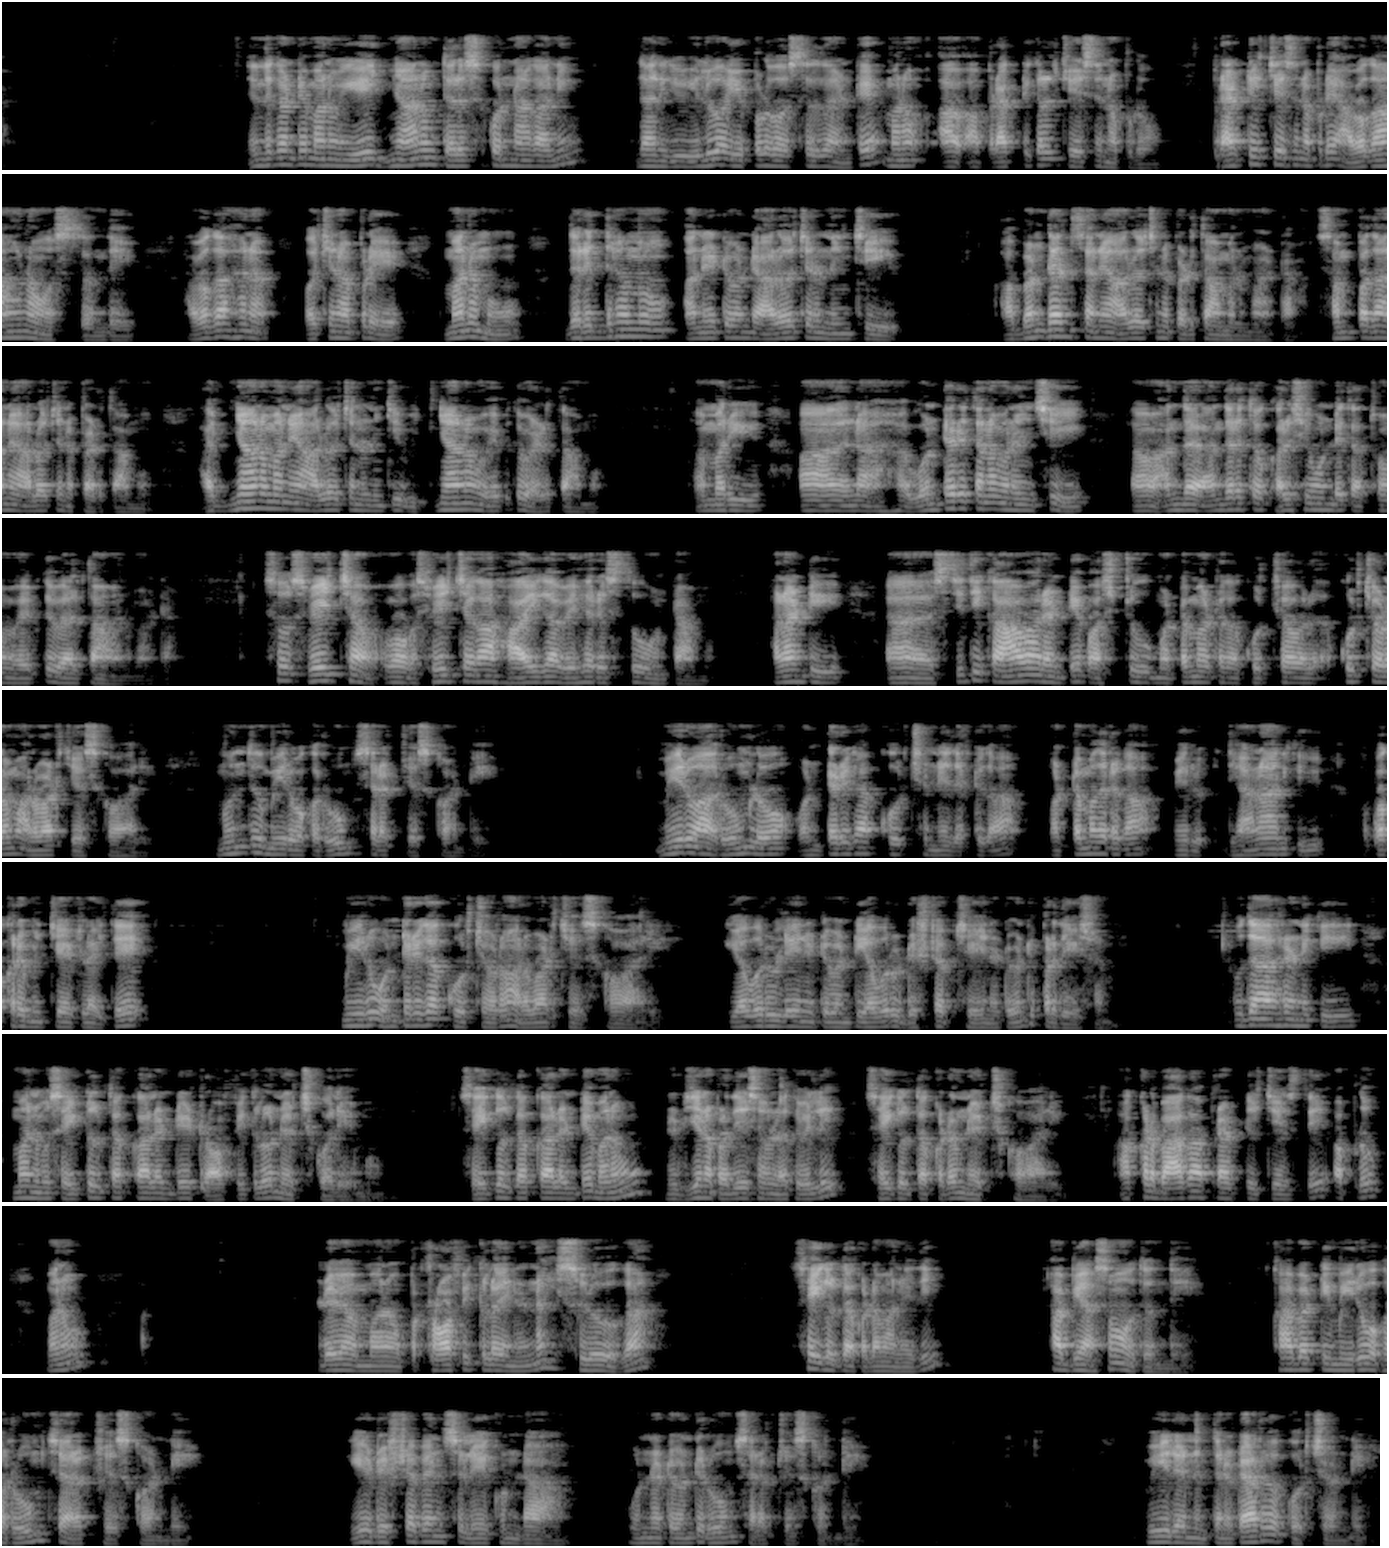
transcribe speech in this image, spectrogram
ఎందుకంటే మనం ఏ జ్ఞానం తెలుసుకున్నా కానీ దానికి విలువ ఎప్పుడు వస్తుంది అంటే మనం ఆ ప్రాక్టికల్ చేసినప్పుడు. ప్రాక్టీస్ చేసినప్పుడే అవగాహన వస్తుంది. అవగాహన వచ్చినప్పుడే మనము దరిద్రము అనేటువంటి ఆలోచన నుంచి అబండెన్స్ అనే ఆలోచన పెడతామన్నమాట. సంపద అనే ఆలోచన పెడతాము. అజ్ఞానం అనే ఆలోచన నుంచి విజ్ఞానం వైపుకి వెళ్తాము. మరి ఒంటరితనం నుంచి అంద అందరితో కలిసి ఉండే తత్వం వైపుకి వెళ్తాం అనమాట సో స్వేచ్ఛ స్వేచ్ఛగా హాయిగా విహరిస్తూ ఉంటాము. అలాంటి స్థితి కావాలంటే ఫస్ట్ మొట్టమొదటిగా కూర్చోవాలి కూర్చోవడం అలవాటు చేసుకోవాలి. ముందు మీరు ఒక రూమ్ సెలెక్ట్ చేసుకోండి. మీరు ఆ రూమ్లో ఒంటరిగా కూర్చునేటట్టుగా మొట్టమొదటిగా మీరు ధ్యానానికి ఉపక్రమించేట్లయితే మీరు ఒంటరిగా కూర్చోవడం అలవాటు చేసుకోవాలి. ఎవరు లేనటువంటి ఎవరు డిస్టర్బ్ చేయనటువంటి ప్రదేశం. ఉదాహరణకి మనము సైకిల్ తొక్కాలంటే ట్రాఫిక్లో నేర్చుకోలేము. సైకిల్ తొక్కాలంటే మనం నిర్జన ప్రదేశంలోకి వెళ్ళి సైకిల్ తొక్కడం నేర్చుకోవాలి. అక్కడ బాగా ప్రాక్టీస్ చేస్తే అప్పుడు మనం మన ట్రాఫిక్లో అయినా సులువుగా సైకిల్ తొక్కడం అనేది అభ్యాసం అవుతుంది. కాబట్టి మీరు ఒక రూమ్ సెలెక్ట్ చేసుకోండి. ఏ డిస్టర్బెన్స్ లేకుండా ఉన్నటువంటి రూమ్ సెలెక్ట్ చేసుకోండి. వీలైనంత నిటారుగా కూర్చోండి.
